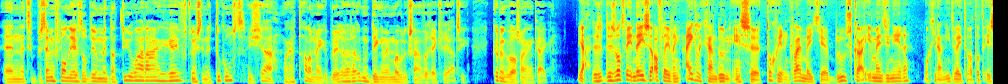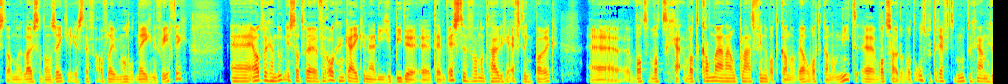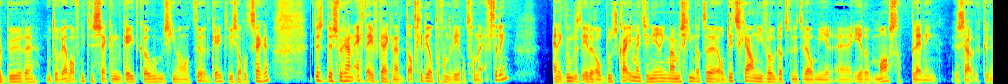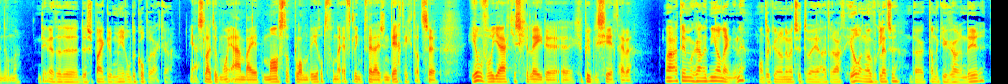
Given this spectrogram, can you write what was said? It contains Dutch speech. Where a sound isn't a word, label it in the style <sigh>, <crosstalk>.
En het bestemmingsplan die heeft op dit moment natuurwaarde aangegeven, of tenminste in de toekomst. Dus ja, wat gaat daar dan mee gebeuren? Zouden er ook nog dingen mee mogelijk zijn voor recreatie? Kunnen we wel eens naar gaan kijken. Ja, dus, dus wat we in deze aflevering eigenlijk gaan doen is uh, toch weer een klein beetje Blue Sky imagineren. Mocht je nou niet weten wat dat is, dan uh, luister dan zeker eerst even aflevering 149. Uh, en wat we gaan doen is dat we vooral gaan kijken naar die gebieden ten westen van het huidige Eftelingpark. Uh, wat, wat, ga, wat kan daar nou plaatsvinden? Wat kan er wel, wat kan er niet? Uh, wat zou er wat ons betreft moeten gaan gebeuren? Moet er wel of niet een second gate komen? Misschien wel een third gate, wie zal het zeggen? Dus, dus we gaan echt even kijken naar dat gedeelte van de wereld van de Efteling. En ik noemde het eerder al Blue Sky Imagineering, maar misschien dat uh, op dit schaalniveau dat we het wel meer eerder masterplanning zouden kunnen noemen. Ik denk dat de, de spijker meer op de kop raakt, ja. Ja, sluit ook mooi aan bij het masterplan Wereld van de Efteling 2030, dat ze heel veel jaartjes geleden uh, gepubliceerd hebben. Maar Tim, we gaan het niet alleen doen, hè? Want we kunnen er met z'n tweeën uiteraard heel lang over kletsen. Daar kan ik je garanderen.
